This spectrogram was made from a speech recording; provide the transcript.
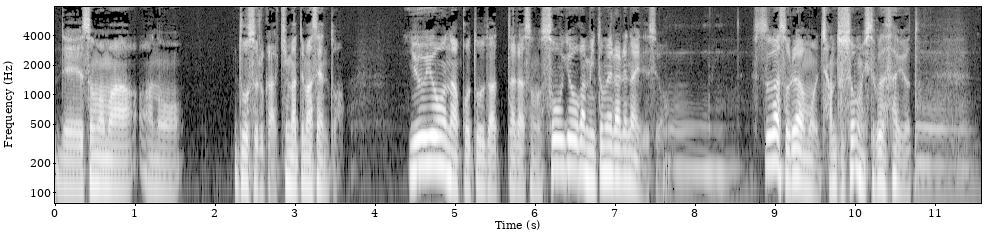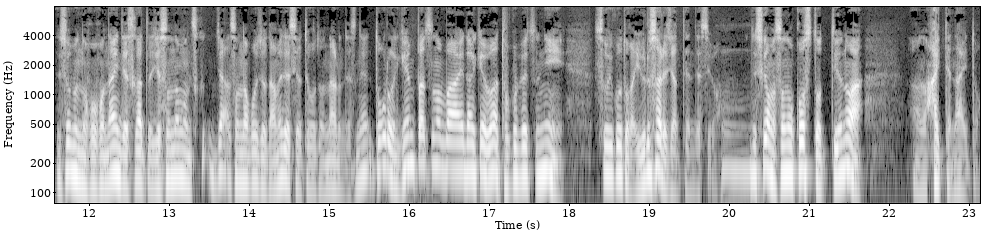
で、そのまま、あの、どうするか決まってませんと。いうようなことだったら、その創業が認められないですよ。普通はそれはもうちゃんと処分してくださいよと。で処分の方法ないんですかって、じゃあそんなもんつく、じゃあそんな工場ダメですよってことになるんですね。ところが原発の場合だけは特別にそういうことが許されちゃってるんですよ。で、しかもそのコストっていうのは、あの、入ってないと。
